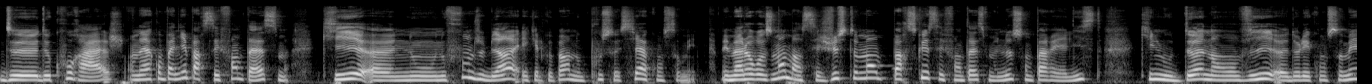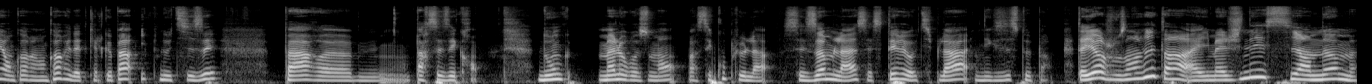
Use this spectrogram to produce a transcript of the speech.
de, de courage. On est accompagné par ces fantasmes qui euh, nous, nous font du bien et quelque part nous poussent aussi à consommer. Mais malheureusement, ben, c'est justement parce que ces fantasmes ne sont pas réalistes qu'ils nous donnent envie euh, de les consommer encore et encore et d'être quelque part hypnotisés par, euh, par ces écrans. Donc malheureusement, ces couples-là, ces hommes-là, ces stéréotypes-là n'existent pas. D'ailleurs, je vous invite hein, à imaginer si un homme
